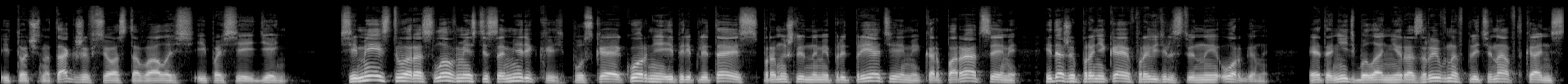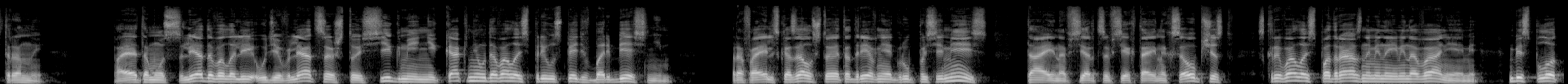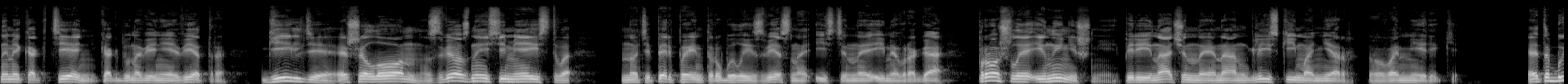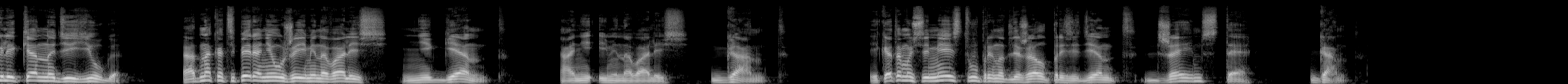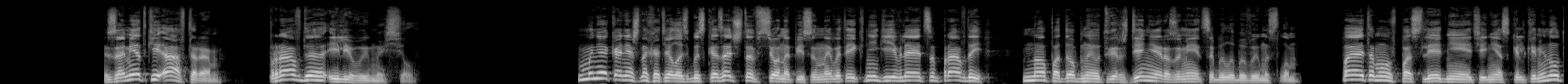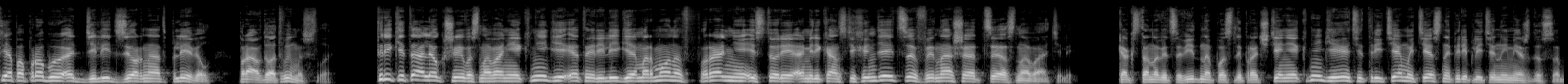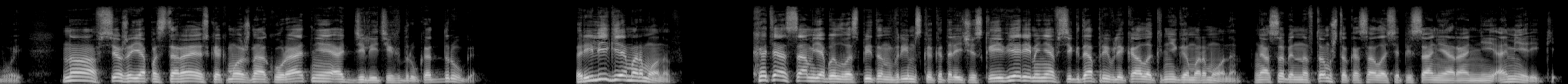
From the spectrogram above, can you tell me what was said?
И точно так же все оставалось и по сей день. Семейство росло вместе с Америкой, пуская корни и переплетаясь с промышленными предприятиями, корпорациями и даже проникая в правительственные органы. Эта нить была неразрывно вплетена в ткань страны. Поэтому следовало ли удивляться, что Сигме никак не удавалось преуспеть в борьбе с ним? Рафаэль сказал, что эта древняя группа семейств, тайна в сердце всех тайных сообществ, скрывалась под разными наименованиями, бесплотными как тень, как дуновение ветра, гильдия, эшелон, звездные семейства. Но теперь Пейнтеру было известно истинное имя врага, прошлое и нынешнее, переиначенное на английский манер в Америке. Это были Кеннеди Юга. Однако теперь они уже именовались не Гент, они именовались Гант. И к этому семейству принадлежал президент Джеймс Т. Гант. Заметки автора. Правда или вымысел? Мне, конечно, хотелось бы сказать, что все написанное в этой книге является правдой, но подобное утверждение, разумеется, было бы вымыслом. Поэтому в последние эти несколько минут я попробую отделить зерна от плевел, правду от вымысла. Три кита, легшие в основании книги, это религия мормонов, ранняя история американских индейцев и наши отцы-основатели. Как становится видно после прочтения книги, эти три темы тесно переплетены между собой. Но все же я постараюсь как можно аккуратнее отделить их друг от друга. Религия мормонов. Хотя сам я был воспитан в римско-католической вере, меня всегда привлекала книга Мормона, особенно в том, что касалось описания ранней Америки.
